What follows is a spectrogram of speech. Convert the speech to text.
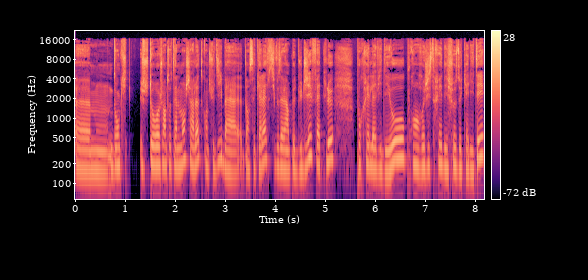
Euh, donc je te rejoins totalement, Charlotte, quand tu dis, bah, dans ces cas-là, si vous avez un peu de budget, faites-le pour créer de la vidéo, pour enregistrer des choses de qualité,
